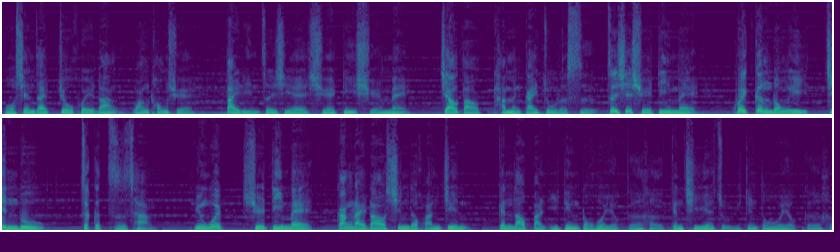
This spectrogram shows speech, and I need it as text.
我现在就会让王同学带领这些学弟学妹，教导他们该做的事。这些学弟妹。会更容易进入这个职场，因为学弟妹刚来到新的环境，跟老板一定都会有隔阂，跟企业主一定都会有隔阂。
